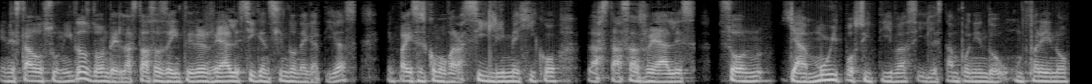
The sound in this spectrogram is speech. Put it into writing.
en Estados Unidos, donde las tasas de interés reales siguen siendo negativas. En países como Brasil y México, las tasas reales son ya muy positivas y le están poniendo un freno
